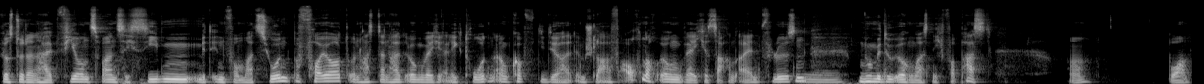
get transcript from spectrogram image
Wirst du dann halt 24-7 mit Informationen befeuert und hast dann halt irgendwelche Elektroden am Kopf, die dir halt im Schlaf auch noch irgendwelche Sachen einflößen, mhm. nur damit du irgendwas nicht verpasst. Ja. Boah.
